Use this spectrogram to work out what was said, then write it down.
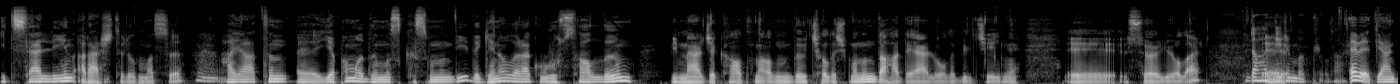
içselliğin araştırılması, hmm. hayatın e, yapamadığımız kısmının değil de genel olarak ruhsallığın bir mercek altına alındığı çalışmanın daha değerli olabileceğini e, söylüyorlar. Daha ee, derin bakıyorlar. Evet yani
